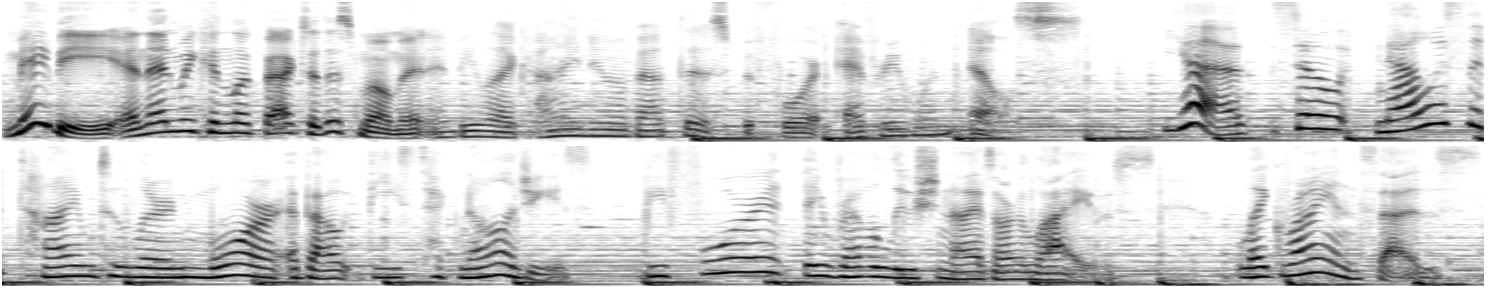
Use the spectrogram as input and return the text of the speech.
Maybe, and then we can look back to this moment and be like, I knew about this before everyone else. Yeah, so now is the time to learn more about these technologies before they revolutionize our lives. Like Ryan says,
